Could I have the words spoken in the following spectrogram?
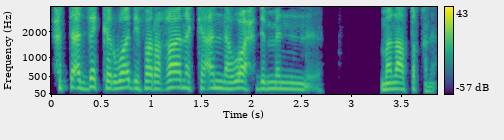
حتى أتذكر وادي فرغانه كأنه واحد من مناطقنا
